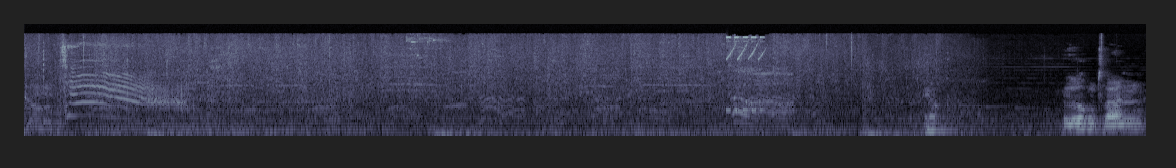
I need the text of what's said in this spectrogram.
Ready. Irgendwann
